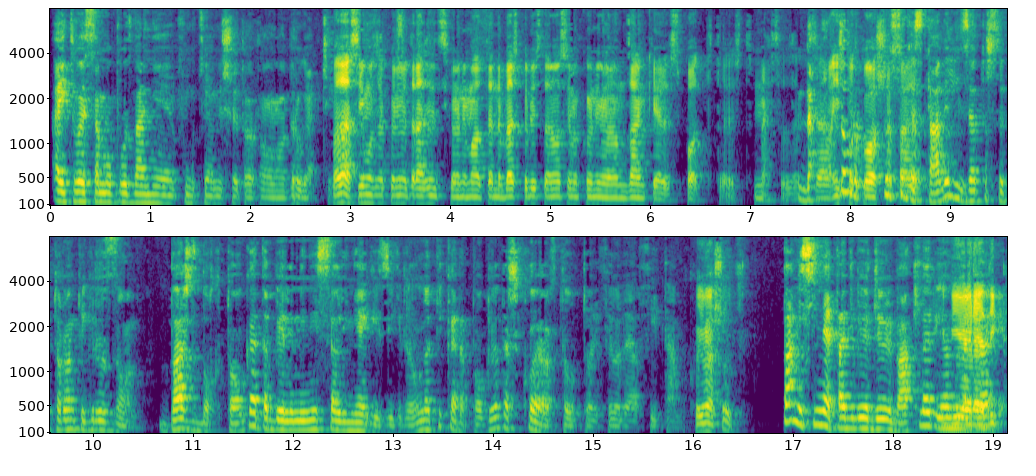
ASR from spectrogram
a i tvoje samopouzdanje funkcioniše totalno drugačije. Pa da, Simons ako nije u tranziciji, on je malo te nebeskoristan, osim ako nije on dunker spot, to jest mesto za, Da, ispod koša. tu su Pa, ga stavili zato što je Toronto igrao zonu. Baš zbog toga da bi eliminisali njega iz igre. Onda ti kada pogledaš ko je ostao u toj Filadelfiji tamo. Ko ima šut? Pa mislim ne, tad je bio Jimmy Butler i onda je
